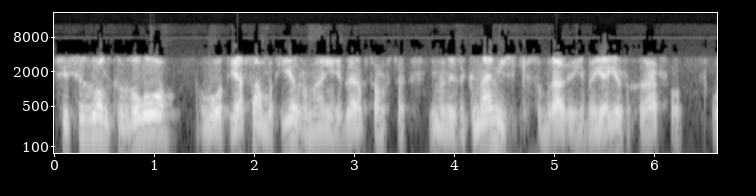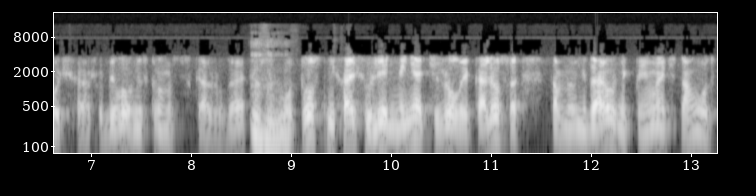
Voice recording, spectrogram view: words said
всесезонка зло, вот, я сам вот езжу на ней, да, потому что именно из экономических соображений, но я езжу хорошо, очень хорошо, без ложной скромности скажу, да. Мгм. Вот, просто не хочу, лень менять тяжелые колеса, там, на внедорожник, понимаете, там вот,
